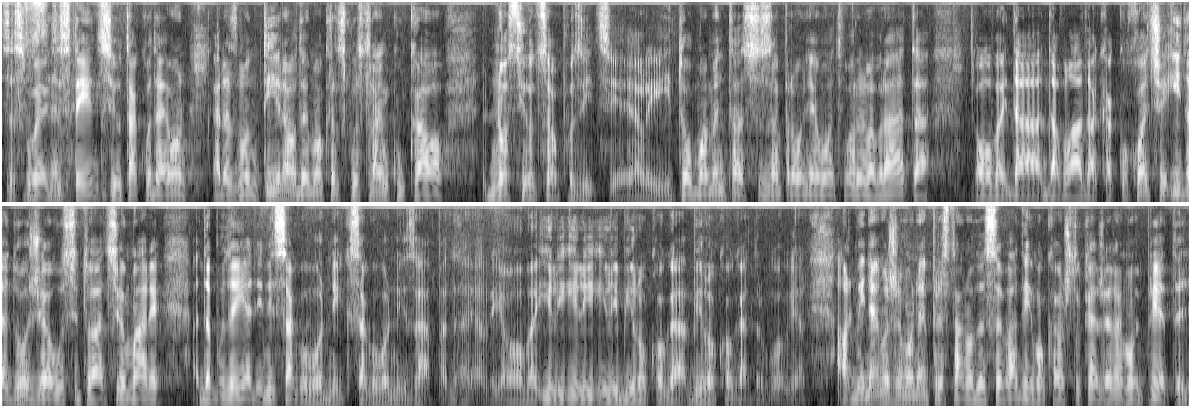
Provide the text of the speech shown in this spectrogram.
za svoju egzistenciju. Tako da je on razmontirao demokratsku stranku kao nosioca opozicije. Jeli? I to momenta su zapravo njemu otvorila vrata ovaj, da, da vlada kako hoće i da dođe ovu situaciju Mare da bude jedini sagovornik, sagovornik Zapada jeli, ovaj, ili, ili, ili bilo, koga, bilo koga drugog. Jeli. Ali mi ne možemo neprestano da se vadimo, kao što kaže jedan moj prijatelj,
